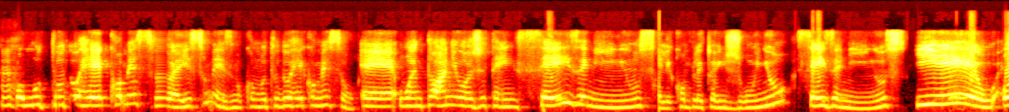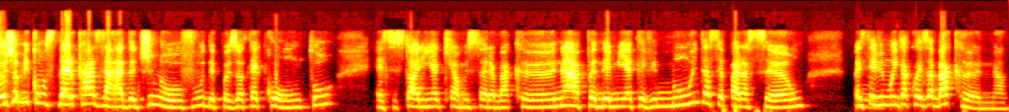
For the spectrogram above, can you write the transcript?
Como tudo recomeçou, é isso mesmo, como tudo recomeçou. É, o Antônio hoje tem seis aninhos, ele completou em junho, seis aninhos. E eu, hoje eu me considero casada de novo, depois eu até conto essa historinha que é uma história bacana. A pandemia teve muita separação, mas teve muita coisa bacana.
